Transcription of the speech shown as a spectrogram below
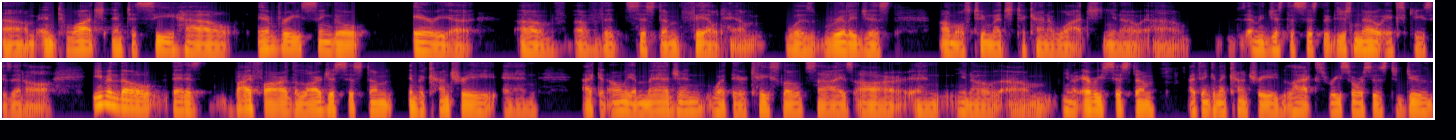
um, and to watch and to see how every single area of of the system failed him was really just almost too much to kind of watch. You know, um, I mean, just the system, just no excuses at all even though that is by far the largest system in the country and i can only imagine what their caseload size are and you know um, you know every system i think in the country lacks resources to do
